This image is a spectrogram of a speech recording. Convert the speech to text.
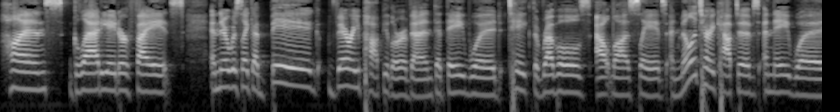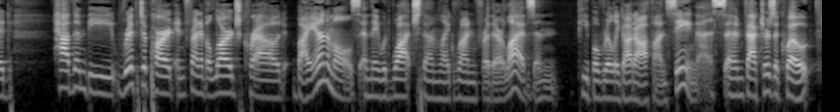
hunts, gladiator fights. And there was like a big, very popular event that they would take the rebels, outlaws, slaves, and military captives, and they would have them be ripped apart in front of a large crowd by animals, and they would watch them like run for their lives. And people really got off on seeing this. In fact, here's a quote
